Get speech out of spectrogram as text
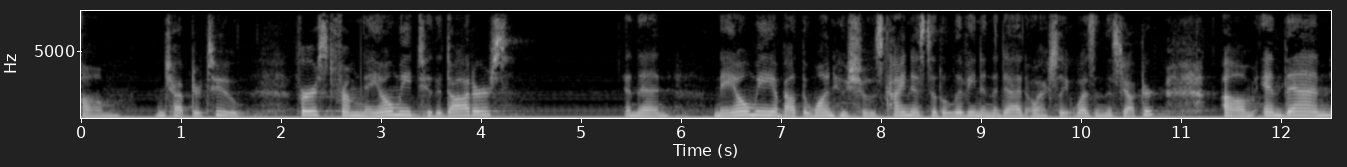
um, in chapter 2. First, from Naomi to the daughters, and then Naomi about the one who shows kindness to the living and the dead. Oh, actually, it was in this chapter. Um, and then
